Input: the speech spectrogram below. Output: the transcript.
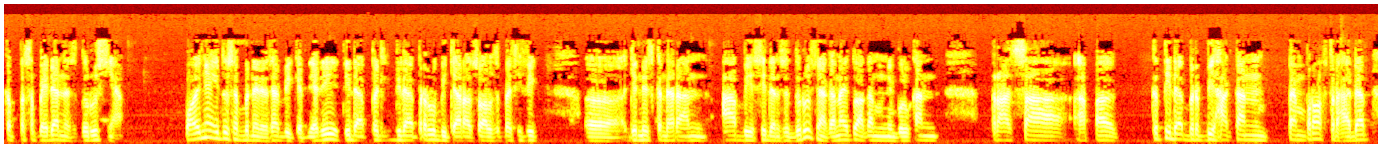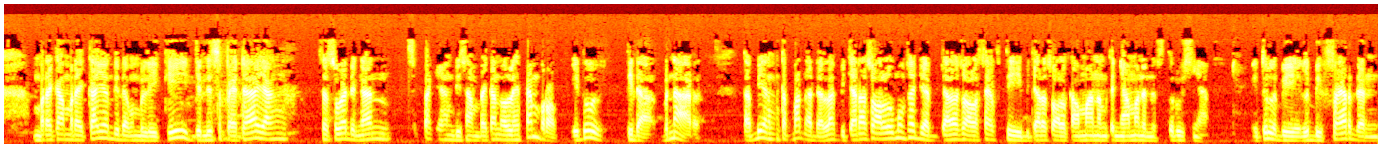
pesepeda dan seterusnya. Poinnya itu sebenarnya saya pikir. Jadi tidak tidak perlu bicara soal spesifik uh, jenis kendaraan A, B, C dan seterusnya karena itu akan menimbulkan rasa apa ketidakberpihakan Pemprov terhadap mereka-mereka yang tidak memiliki jenis sepeda yang sesuai dengan spek yang disampaikan oleh Pemprov. Itu tidak benar. Tapi yang tepat adalah bicara soal umum saja, bicara soal safety, bicara soal keamanan, kenyamanan dan seterusnya. Itu lebih lebih fair dan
